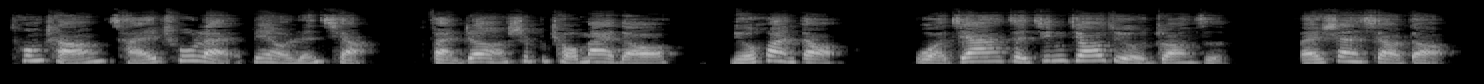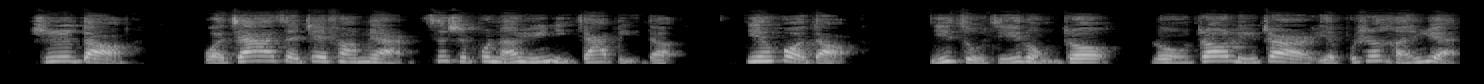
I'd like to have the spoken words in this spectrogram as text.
通常才出来便有人抢，反正是不愁卖的哦。”刘焕道：“我家在京郊就有庄子。”白善笑道：“知道。”我家在这方面自是不能与你家比的。殷霍道：“你祖籍陇州，陇州离这儿也不是很远。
